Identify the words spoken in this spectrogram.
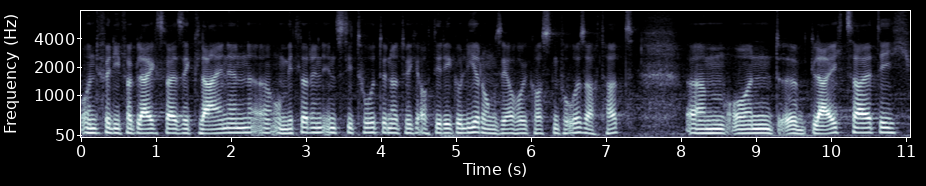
und für die vergleichsweise kleinen äh, und mittleren Institute natürlich auch die Regulierung sehr hohe Kosten verursacht hat. Ähm, und äh, gleichzeitig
